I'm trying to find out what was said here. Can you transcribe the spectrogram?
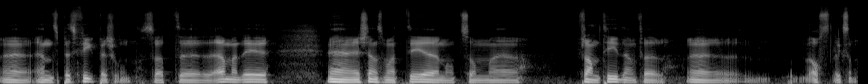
eh, en specifik person. Så att eh, ja, men det eh, känns som att det är något som eh, framtiden för eh, oss liksom.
